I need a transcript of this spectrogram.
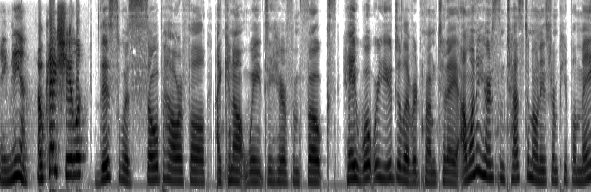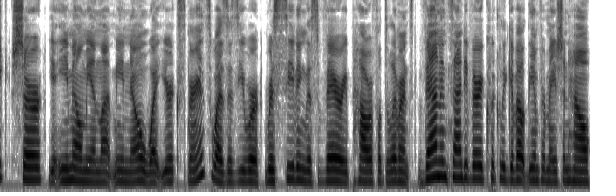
Amen. Okay, Sheila. This was so powerful. I cannot wait to hear from folks. Hey, what were you delivered from today? I want to hear some testimonies from people. Make sure you email me and let me know what your experience was as you were receiving this very powerful deliverance. Vann and Sandy very quickly give out the information how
